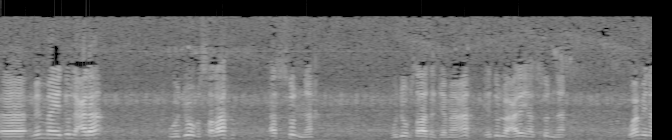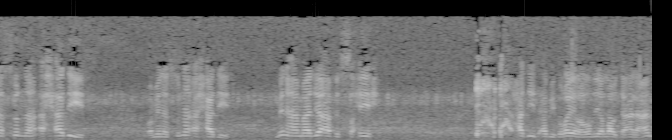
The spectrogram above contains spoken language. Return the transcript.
آه، مما يدل على وجوب الصلاة السنة وجوب صلاة الجماعة يدل عليها السنة. ومن السنة أحاديث. ومن السنة أحاديث. منها ما جاء في الصحيح حديث أبي هريرة رضي الله تعالى عنه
